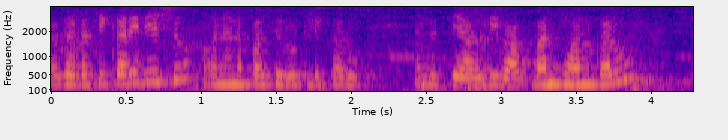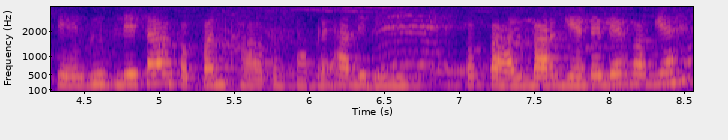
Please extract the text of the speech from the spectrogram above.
અગરબત્તી કરી દઈશું અને પછી રોટલી કરું. અને ત્યાં સુધી વાગવાન ફોન કરું કે દૂધ લેતા આવે, પપ્પાને ખાવા. પછી આપણે આ દીધી પપ્પા હાલ બાર ગેટે બેસવા ગયા છે.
